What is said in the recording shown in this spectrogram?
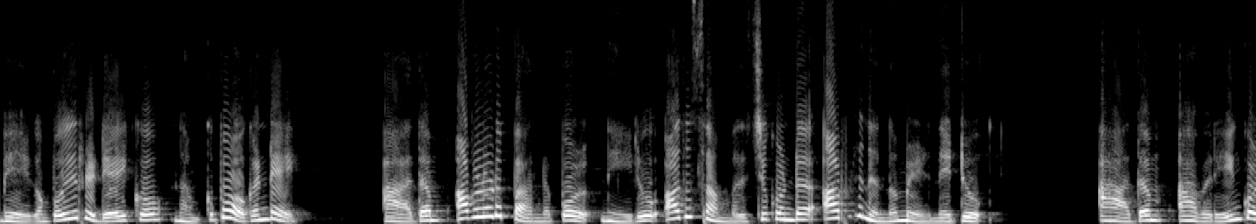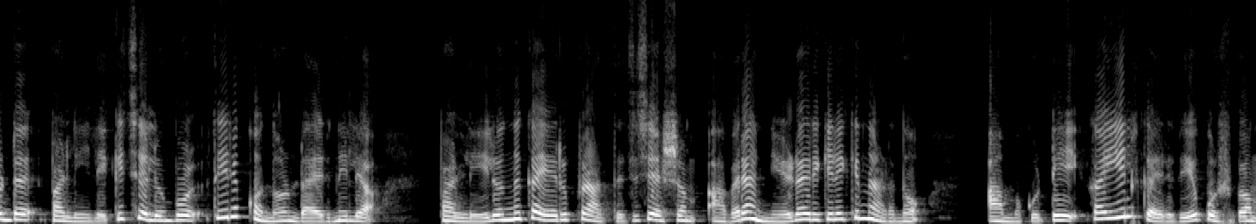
വേഗം പോയി റെഡി ആയിക്കോ നമുക്ക് പോകണ്ടേ? ആദം അവളോട് പറഞ്ഞപ്പോൾ നീലു അത് സമ്മതിച്ചുകൊണ്ട് അവിടെ നിന്നും എഴുന്നേറ്റു. ആദം അവരെയും കൊണ്ട് പള്ളിയിലേക്ക് ചെല്ലുമ്പോൾ തിരക്കൊന്നും ഉണ്ടായിരുന്നില്ല. പള്ളിയിലൊന്ന് കയറി പ്രാർത്ഥിച്ച ശേഷം അവർ അന്നയുടെ അരികിലേക്ക് നടന്നു. അമ്മക്കുട്ടി കയ്യിൽ കരുതിയ പുഷ്പം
